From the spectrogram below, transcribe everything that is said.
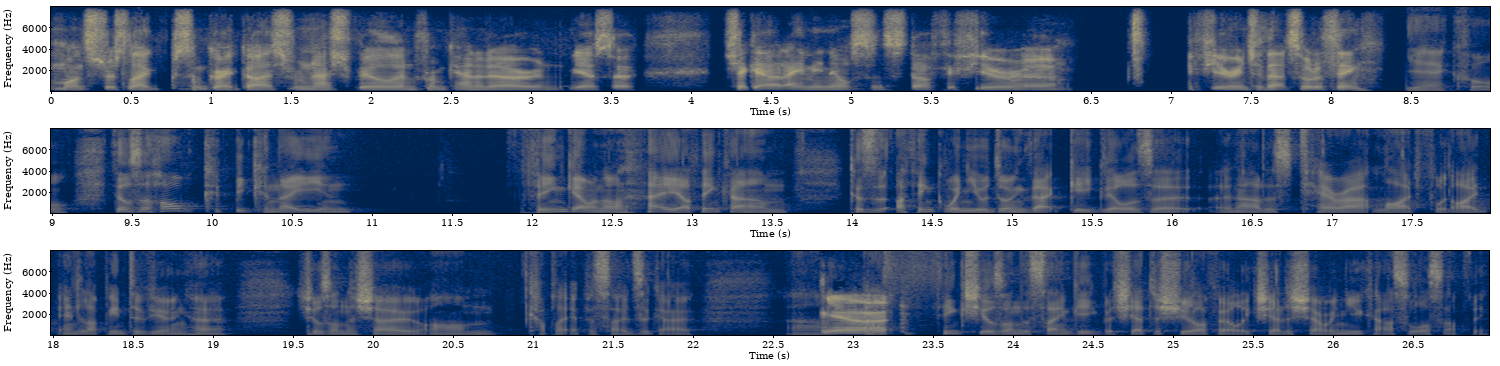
monstrous. Like some great guys from Nashville and from Canada, and yeah. So check out Amy Nelson's stuff if you're uh, if you're into that sort of thing. Yeah, cool. There was a whole c- big Canadian thing going on. Hey, I think um because I think when you were doing that gig, there was a an artist Tara Lightfoot. I ended up interviewing her. She was on the show um a couple of episodes ago. Um, Yeah, right. I think she was on the same gig, but she had to shoot off early. She had a show in Newcastle or something.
